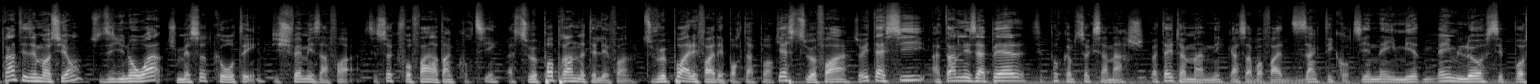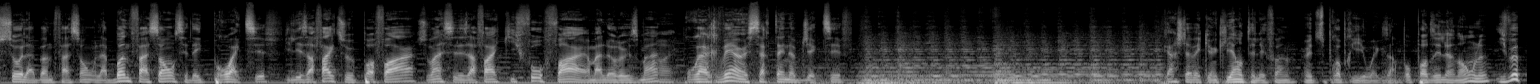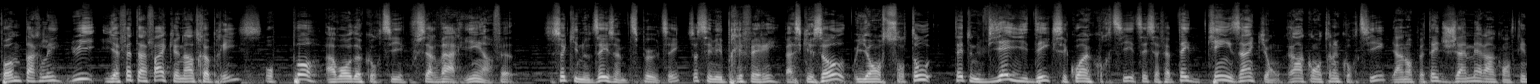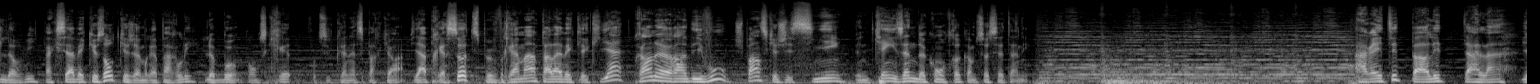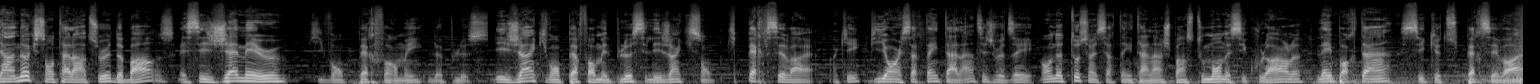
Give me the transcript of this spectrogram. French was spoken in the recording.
tu prends tes émotions, tu dis, you know what, je mets ça de côté, puis je fais mes affaires. C'est ça qu'il faut faire en tant que courtier. Parce que tu veux pas prendre le téléphone. Tu veux pas aller faire des porte-à-porte. Qu'est-ce que tu veux faire? Tu vas être assis, attendre les appels. C'est pas comme ça que ça marche. Peut-être un moment donné, quand ça va faire 10 ans que t'es courtier, name it. Même là, c'est pas ça la bonne façon. La bonne façon, c'est d'être proactif. Puis les affaires que tu veux pas faire, souvent, c'est des affaires qu'il faut faire, malheureusement, Ouais. pour arriver à un certain objectif. Avec un client au téléphone, un du proprio, exemple, pour pas dire le nom, là, il veut pas me parler. Lui, il a fait affaire avec une entreprise pour pas avoir de courtier. Vous servez à rien, en fait. C'est ça qu'ils nous disent un petit peu, tu sais. Ça, c'est mes préférés. Parce que autres, ils ont surtout peut-être une vieille idée que c'est quoi un courtier. Ça fait peut-être 15 ans qu'ils ont rencontré un courtier. Ils en ont peut-être jamais rencontré de leur vie. Fait que c'est avec eux autres que j'aimerais parler. Le boom, ton script, faut que tu le connaisses par cœur. Puis après ça, tu peux vraiment parler avec le client, prendre un rendez-vous. Je pense que j'ai signé une quinzaine de contrats comme ça cette année. Arrêtez de parler de talent. Il y en a qui sont talentueux de base, mais c'est jamais eux qui vont performer le plus. Les gens qui vont performer le plus, c'est les gens qui sont qui persévèrent? Puis ils ont un certain talent, tu je veux dire, on a tous un certain talent, je pense tout le monde a ses couleurs. L'important, c'est que tu persévères.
